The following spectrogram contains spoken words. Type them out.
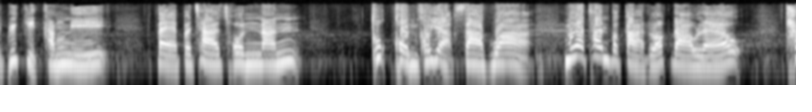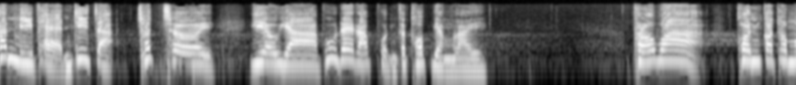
ตุวิกฤตครั้งนี้ แต่ประชาชนนั้นทุกคนเขาอยากทราบว่า เมื่อท่านประกาศล็อกดาวน์แล้ว ท่านมีแผนที่จะชดเชย เยียวยาผู้ได้รับผลกระทบอย่างไร เพราะว่าคนกทม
